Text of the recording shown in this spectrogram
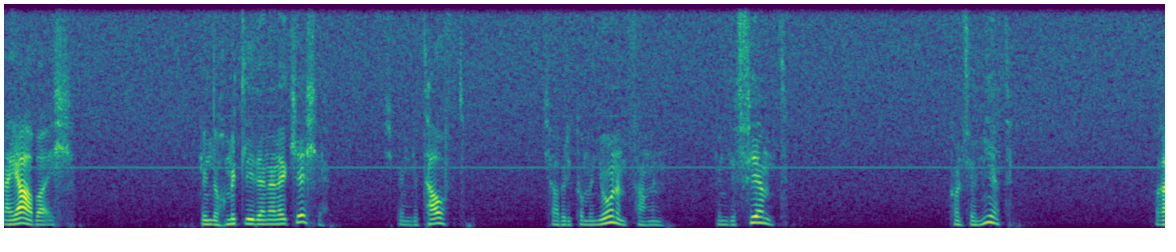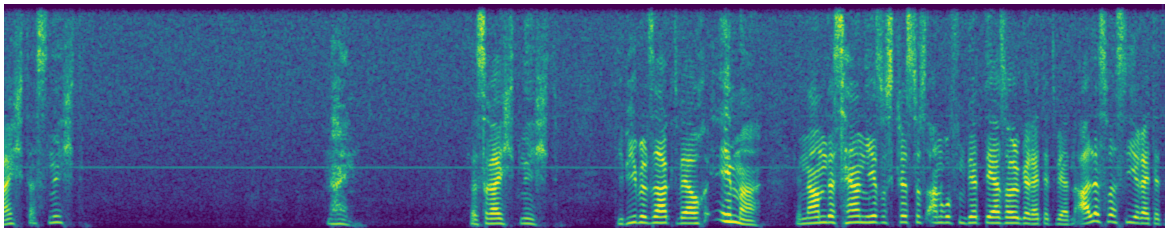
naja, aber ich bin doch Mitglied in einer Kirche. Ich bin getauft. Ich habe die Kommunion empfangen. Bin gefirmt konfirmiert. Reicht das nicht? Nein, das reicht nicht. Die Bibel sagt, wer auch immer den Namen des Herrn Jesus Christus anrufen wird, der soll gerettet werden. Alles, was sie rettet,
